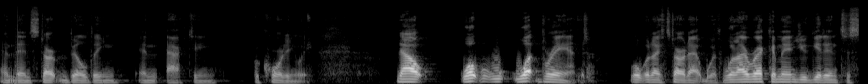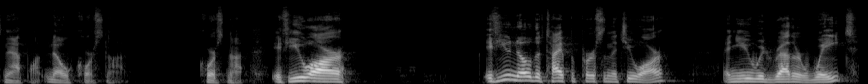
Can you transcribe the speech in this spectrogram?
and then start building and acting accordingly. Now, what, what brand? What would I start out with? Would I recommend you get into Snap-on? No, of course not. Of course not. If you are, if you know the type of person that you are, and you would rather wait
